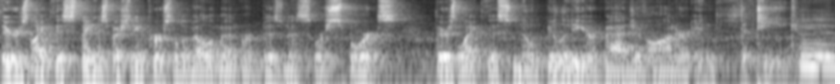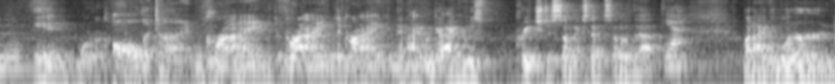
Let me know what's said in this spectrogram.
There's like this thing, especially in personal development or business or sports, there's like this nobility or badge of honor in fatigue, in work all the time, grind, the grind, the grind. And I'm a guy who's preached to some extent some of that. Yeah. But I've learned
